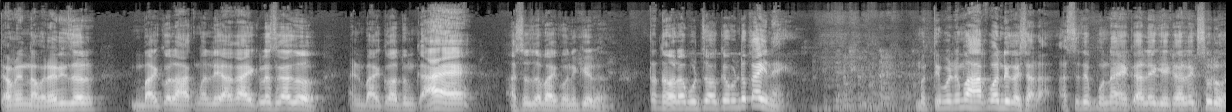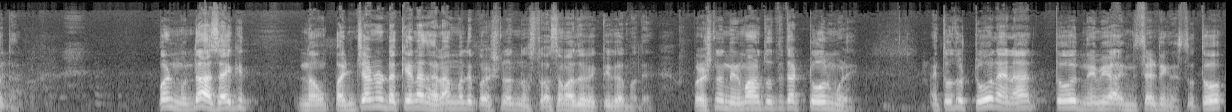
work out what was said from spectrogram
त्यामुळे नवऱ्याने जर बायकोला हाक मारली अगं ऐकलंच का गं? आणि बायको हातून काय आहे? असं जर बायकोने केलं तर नवरा पुढचा वाक्य म्हणतो काही नाही. मग ती म्हणजे मग हाक मारली कशाला? असं ते पुन्हा एकालेख एकालेख सुरू होतं. पण मुद्दा असा आहे की नऊ पंच्याण्णव टक्के ना घरांमध्ये प्रश्नच नसतो असं माझं व्यक्तिगत मत आहे. प्रश्न निर्माण होतो ते त्या टोनमुळे. आणि तो जो टोन आहे ना तो नेहमी इन्सल्टिंग असतो. तो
